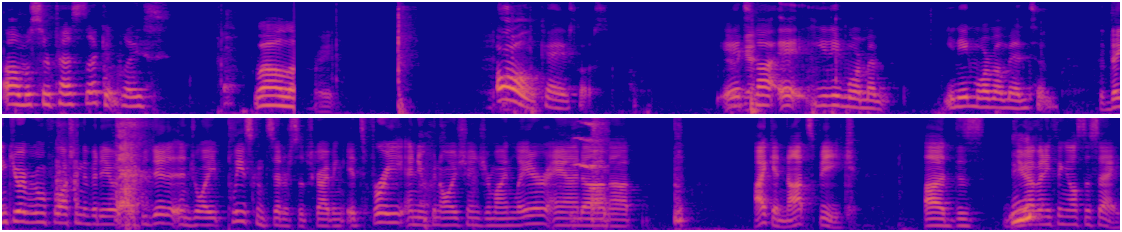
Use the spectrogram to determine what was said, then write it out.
Almost surpassed second place. Well, uh, Right. oh, okay, it's close. There It's go. not. It. You need more mem. You need more momentum. Thank you everyone for watching the video. And if you did enjoy, please consider subscribing. It's free, and you can always change your mind later. And uh, uh I cannot speak. Uh, does do you Mhm. have anything else to say?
